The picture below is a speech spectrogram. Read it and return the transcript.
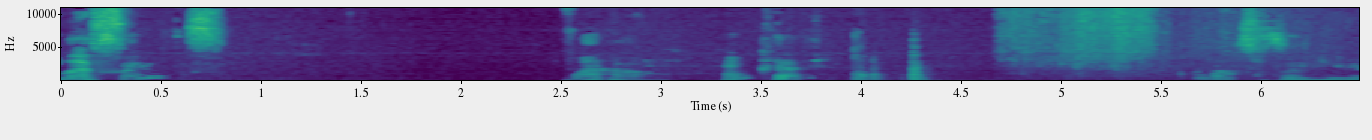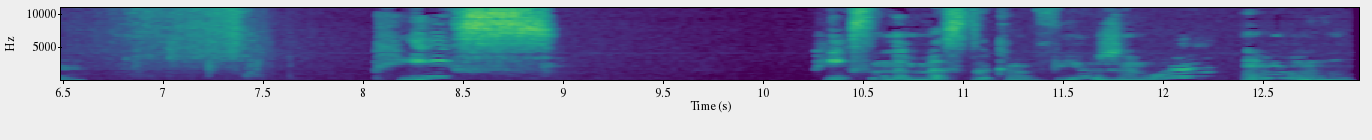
Blessings? Wow, okay. What else is in here? Peace? Peace in the midst of confusion. What? Mm,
